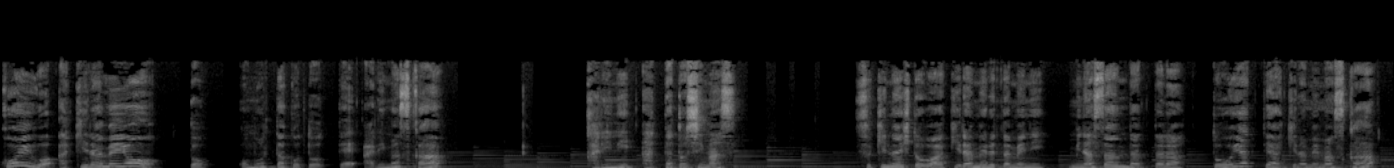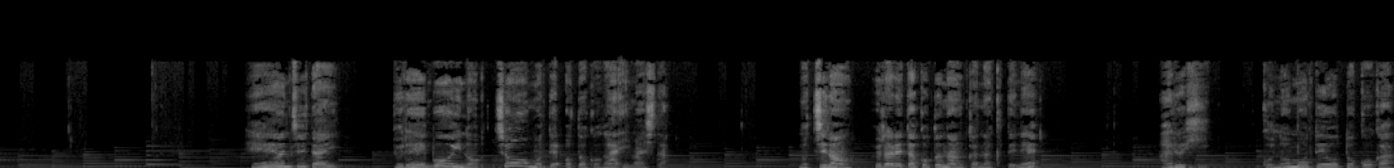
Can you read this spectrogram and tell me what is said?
恋を諦めようと思ったことってありますか？仮にあったとします。好きな人を諦めるために皆さんだったらどうやって諦めますか？平安時代プレイボーイの超モテ男がいました。もちろん振られたことなんかなくてね。ある日このモテ男が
